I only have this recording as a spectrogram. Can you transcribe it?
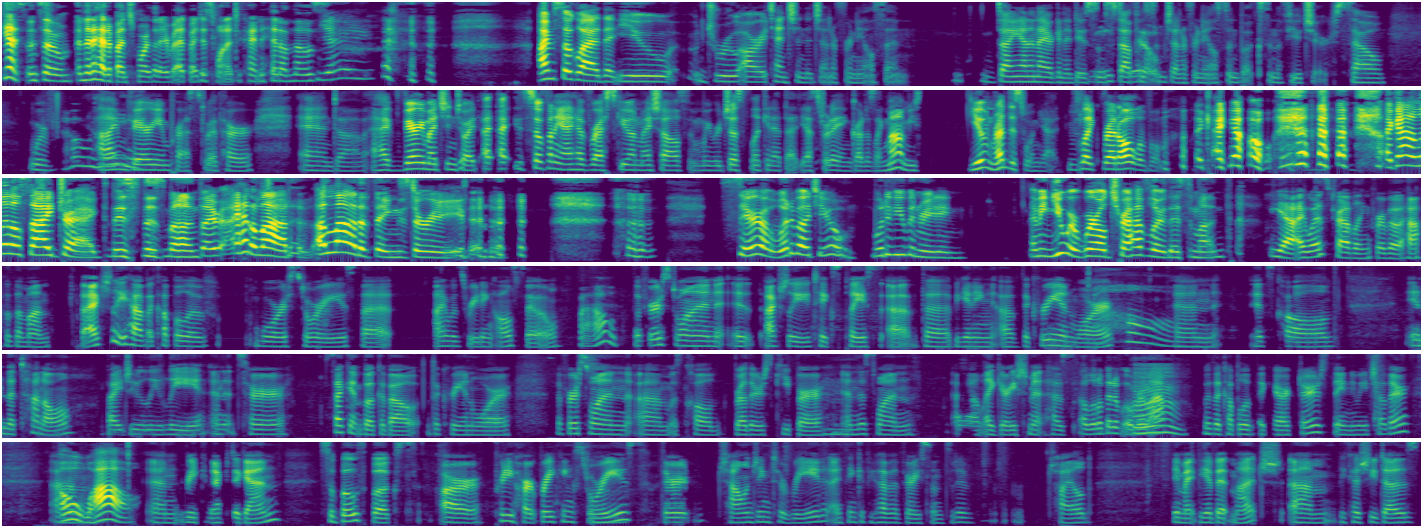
yes, and so, and then I had a bunch more that I read, but I just wanted to kind of hit on those. Yay. I'm so glad that you drew our attention to Jennifer Nielsen Diane and I are going to do some Me stuff too. with some Jennifer Nielsen books in the future. So we're oh, I'm very impressed with her, and uh, I very much enjoyed. I, I, it's so funny. I have Rescue on my shelf, and we were just looking at that yesterday. And Greta's like, "Mom, you you haven't read this one yet. You've like read all of them." like, I know. I got a little sidetracked this this month. I, I had a lot of a lot of things to read. Sarah, what about you? What have you been reading? I mean, you were world traveler this month. Yeah, I was traveling for about half of the month. But I actually have a couple of war stories that I was reading also. Wow. The first one it actually takes place at the beginning of the Korean War. Oh. And it's called In the Tunnel by Julie Lee. And it's her second book about the Korean War. The first one um, was called Brother's Keeper. Mm. And this one, uh, like Gary Schmidt, has a little bit of overlap mm. with a couple of the characters. They knew each other. Oh, um, oh, wow. And reconnect again. So both books are pretty heartbreaking stories. Mm. They're challenging to read. I think if you have a very sensitive child, they might be a bit much um, because she does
